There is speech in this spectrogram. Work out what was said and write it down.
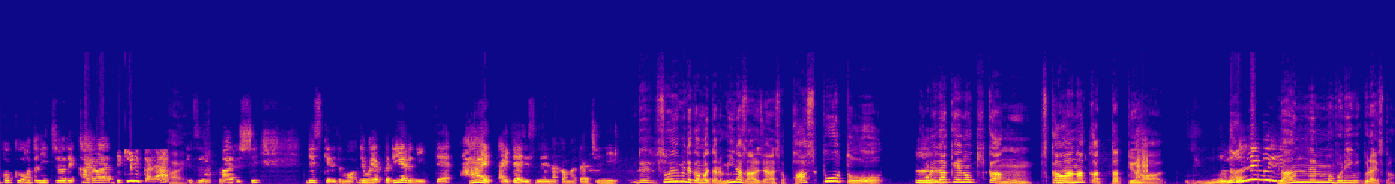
ごく本当に日常で会話できるから、はいズームもあるし、ですけれども、でもやっぱりリアルに行って、はい、会いたいですね、仲間たちに。で、そういう意味で考えたら、皆さんあれじゃないですか、パスポートをうんこれだけの期間使わなかったっていうのは、もう何年何年もぶりぐらいですか？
